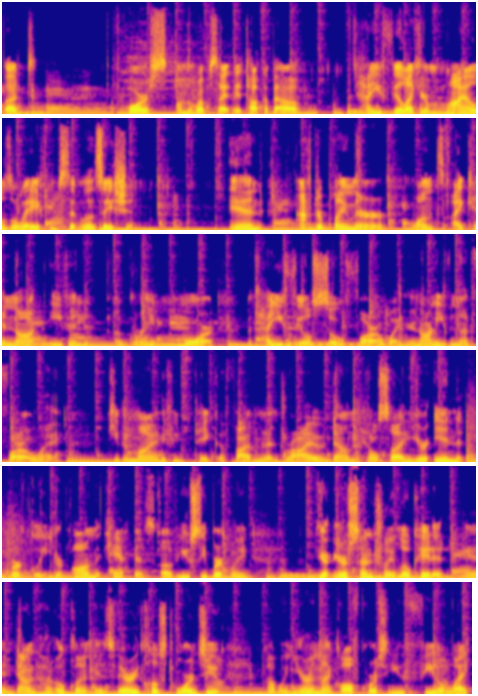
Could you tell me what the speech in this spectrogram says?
But of course, on the website they talk about how you feel like you're miles away from civilization. And after playing there once, I cannot even agree more with how you feel so far away. You're not even that far away. Keep in mind, if you take a five minute drive down the hillside, you're in Berkeley. You're on the campus of UC Berkeley. You're, you're centrally located, and downtown Oakland is very close towards you. But when you're in that golf course, you feel like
